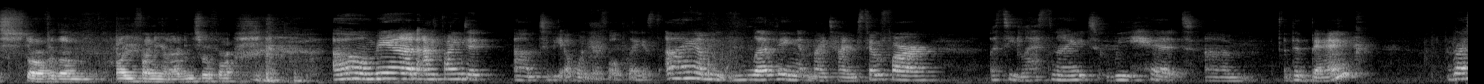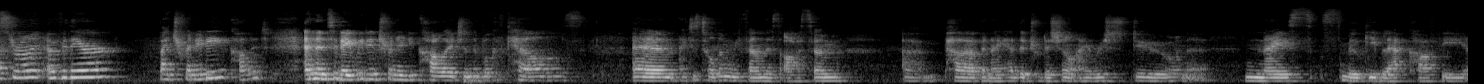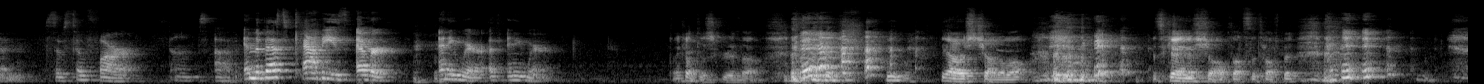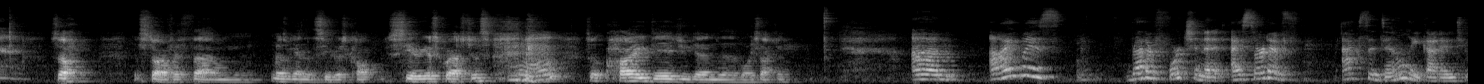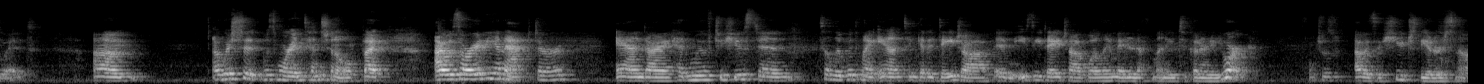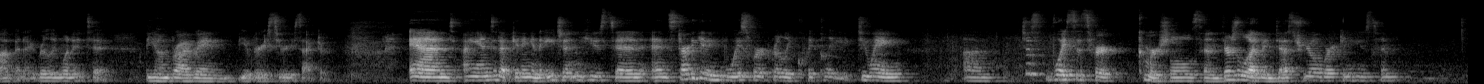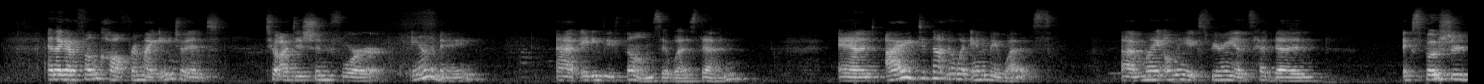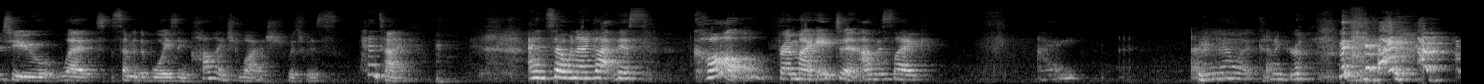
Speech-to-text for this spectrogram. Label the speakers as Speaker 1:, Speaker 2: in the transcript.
Speaker 1: let's start with um, how are you finding Ireland so far?
Speaker 2: Oh man, I find it um, to be a wonderful place. I am loving my time so far. Let's see, last night we hit um, the bank restaurant over there by Trinity College. And then today we did Trinity College and the Book of Kells. And I just told them we found this awesome um, pub and I had the traditional Irish stew and a nice smoky black coffee. And so, so far, thumbs up. And the best cabbies ever, anywhere, of anywhere.
Speaker 1: I can't disagree with that. the Irish chat a lot. it's getting a shop, that's the tough bit. so, let's start off with um, maybe get into the serious, serious questions.
Speaker 2: Mhm.
Speaker 1: So, how did you get into voice acting?
Speaker 2: Um, I was rather fortunate. I sort of accidentally got into it. Um, I wish it was more intentional, but I was already an actor and I had moved to Houston to live with my aunt and get a day job, an easy day job while I made enough money to go to New York, which was, I was a huge theater snob and I really wanted to be on Broadway and be a very serious actor. And I ended up getting an agent in Houston and started getting voice work really quickly, doing um, just voices for commercials, and there's a lot of industrial work in Houston. And I got a phone call from my agent to audition for anime at ADV Films, it was then. And I did not know what anime was. Uh, my only experience had been exposure to what some of the boys in college watched, which was hentai. And so when I got this call from my agent, I was like, I, I don't know what kind of girl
